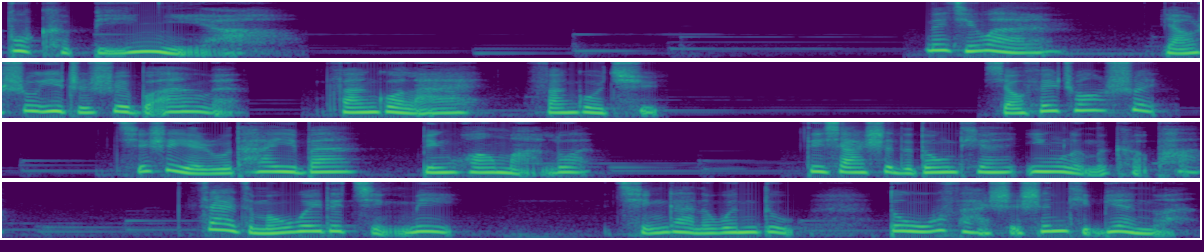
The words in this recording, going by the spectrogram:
不可比拟啊！那几晚，杨树一直睡不安稳，翻过来翻过去。小飞装睡，其实也如他一般兵荒马乱。地下室的冬天阴冷的可怕，再怎么偎得紧密，情感的温度都无法使身体变暖。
